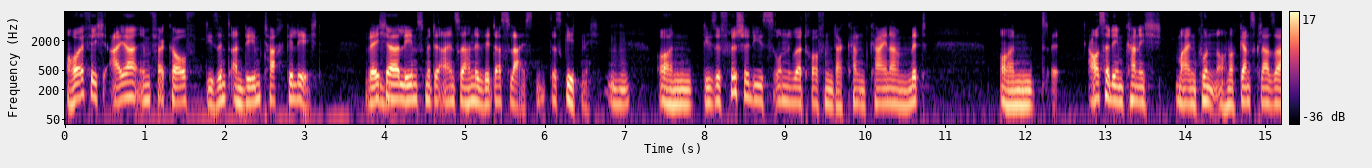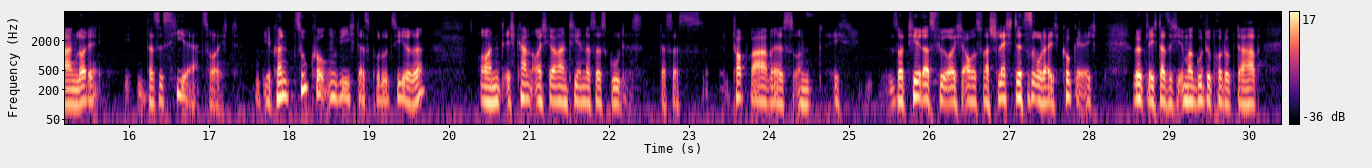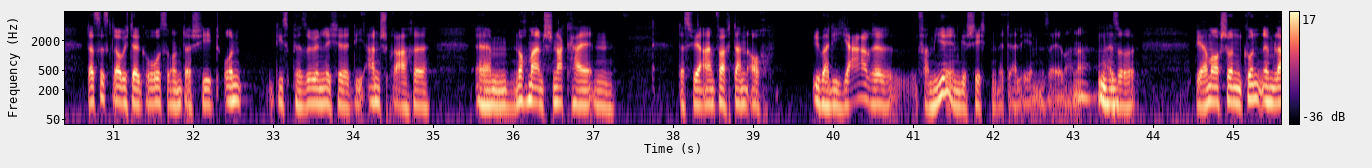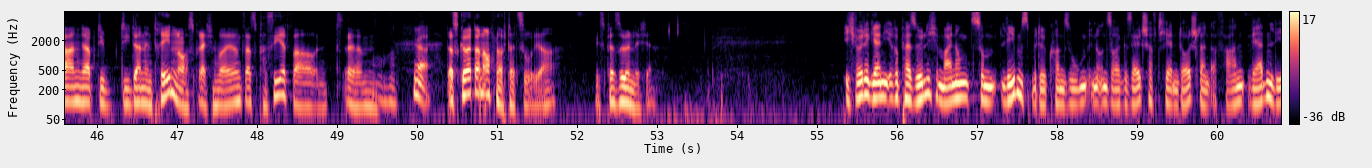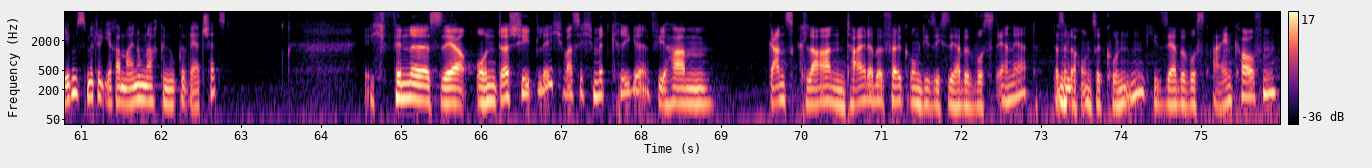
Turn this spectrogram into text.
häufig Eier im Verkauf, die sind an dem Tag gelegt. Welcher mhm. Lebensmitteleinzelhandel wird das leisten? Das geht nicht. Mhm. Und diese Frische, die ist unübertroffen, da kann keiner mit. Und äh, außerdem kann ich meinen Kunden auch noch ganz klar sagen, Leute, das ist hier erzeugt. Ihr könnt zugucken, wie ich das produziere. Und ich kann euch garantieren, dass das gut ist dass das Topware ist und ich sortiere das für euch aus, was schlecht ist oder ich gucke echt wirklich, dass ich immer gute Produkte habe. Das ist, glaube ich, der große Unterschied und dies Persönliche, die Ansprache, ähm, nochmal einen Schnack halten, dass wir einfach dann auch über die Jahre Familiengeschichten miterleben selber. Ne? Mhm. Also wir haben auch schon Kunden im Laden gehabt, die, die dann in Tränen ausbrechen, weil irgendwas passiert war. Und ähm, ja. das gehört dann auch noch dazu, ja das Persönliche. Ich würde gerne Ihre persönliche Meinung zum Lebensmittelkonsum in unserer Gesellschaft hier in Deutschland erfahren. Werden Lebensmittel Ihrer Meinung nach genug gewertschätzt? Ich finde es sehr unterschiedlich, was ich mitkriege. Wir haben ganz klar einen Teil der Bevölkerung, die sich sehr bewusst ernährt. Das mhm. sind auch unsere Kunden, die sehr bewusst einkaufen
